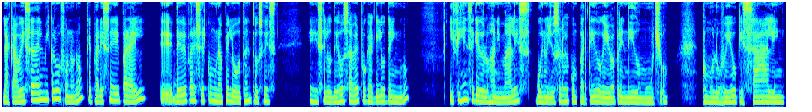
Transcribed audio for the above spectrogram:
la, cabeza del micrófono, ¿no? que parece para él eh, debe parecer como una pelota, entonces eh, se los dejo saber porque aquí lo tengo. Y fíjense que de los animales, bueno, yo se los he compartido que yo he aprendido mucho, como los veo que salen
